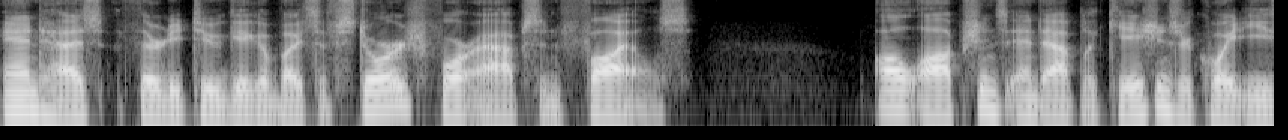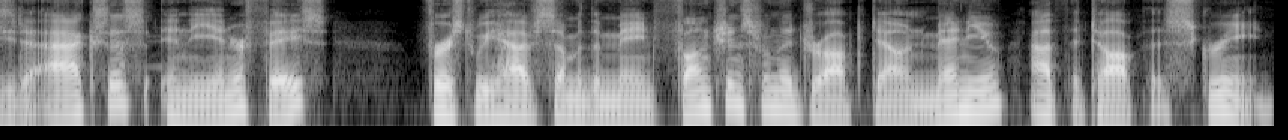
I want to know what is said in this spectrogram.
and has 32 gigabytes of storage for apps and files. All options and applications are quite easy to access in the interface, First, we have some of the main functions from the drop-down menu at the top of the screen.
